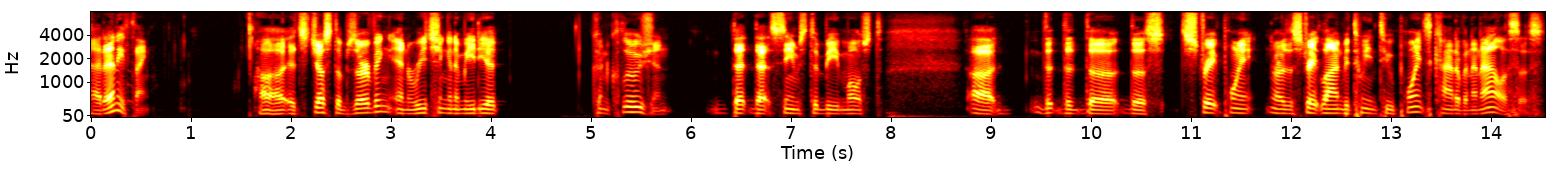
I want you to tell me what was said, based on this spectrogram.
at anything. Uh it's just observing and reaching an immediate conclusion that that seems to be most uh, the, the the the straight point or the straight line between two points kind of an analysis.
